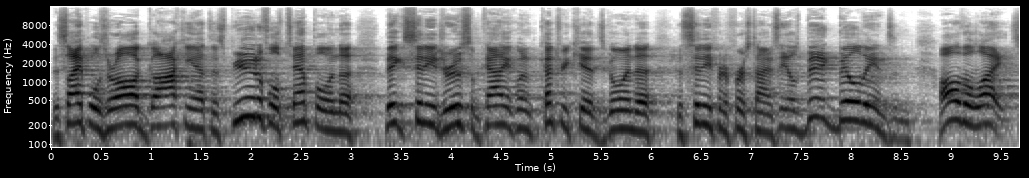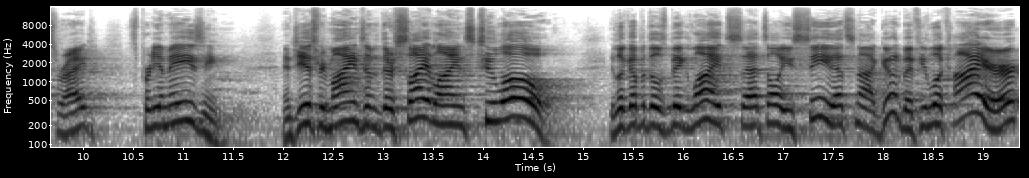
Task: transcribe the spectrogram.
Disciples are all gawking at this beautiful temple in the big city of Jerusalem, kind of like when country kids go into the city for the first time, see those big buildings and all the lights, right? It's pretty amazing. And Jesus reminds them that their sight line's too low. You look up at those big lights, that's all you see. That's not good. But if you look higher,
